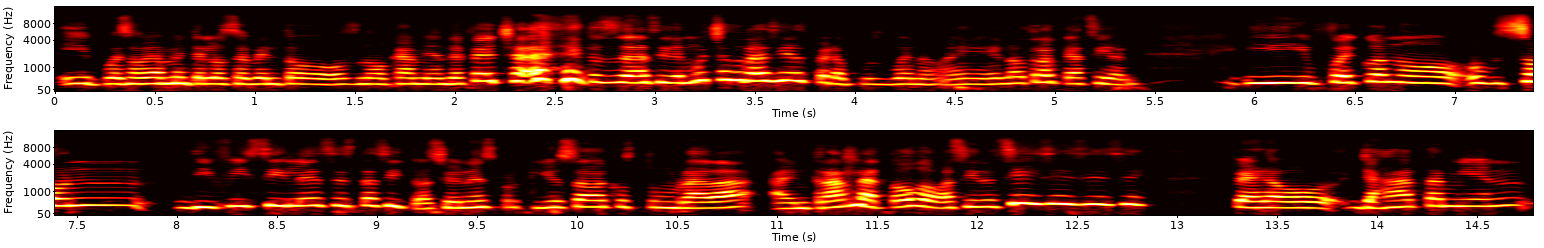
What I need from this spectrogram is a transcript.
y pues obviamente los eventos no cambian de fecha, entonces así de muchas gracias, pero pues bueno, en otra ocasión y fue cuando son difíciles estas situaciones porque yo estaba acostumbrada a entrarle a todo, así de sí, sí, sí, sí. Pero ya también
